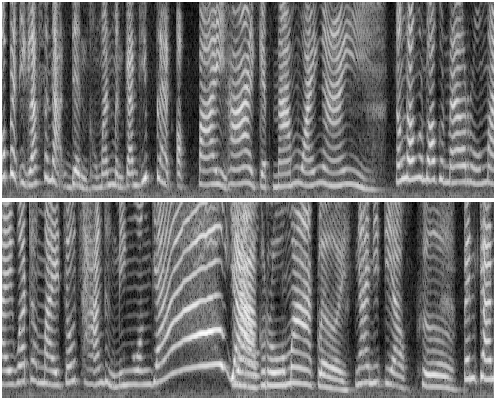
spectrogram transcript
ก็เป็นอีกลักษณะเด่นของมันเหมือนกันที่แปลกออกไป ใช่ เก็บน้ำไว้ไง น้องๆคุณพ่อคุณแม่รู้ไหมว่าทำไมเจ้าช้างถึงมีงวงยาว อยายาวกรู้มากเลย ง่ายนิดเดียว คือ เป็นการ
